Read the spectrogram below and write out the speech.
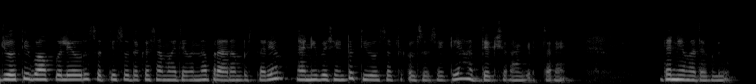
ಜ್ಯೋತಿಬಾ ಫುಲೆ ಅವರು ಸತ್ಯಶೋಧಕ ಸಮಾಜವನ್ನು ಪ್ರಾರಂಭಿಸ್ತಾರೆ ಅನಿಬೆಸೆಂಟು ಥಿಯೋಸಫಿಕಲ್ ಸೊಸೈಟಿಯ ಅಧ್ಯಕ್ಷರಾಗಿರ್ತಾರೆ ಧನ್ಯವಾದಗಳು.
